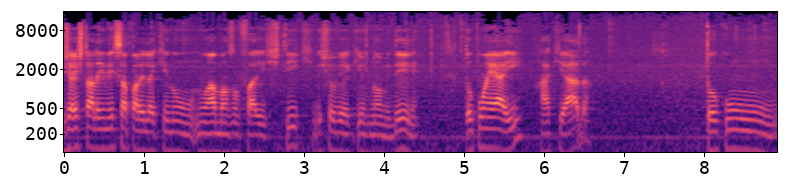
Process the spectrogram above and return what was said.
Já instalei nesse aparelho aqui no, no Amazon Fire Stick. Deixa eu ver aqui os nomes dele. Tô com EAI hackeada. Tô com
